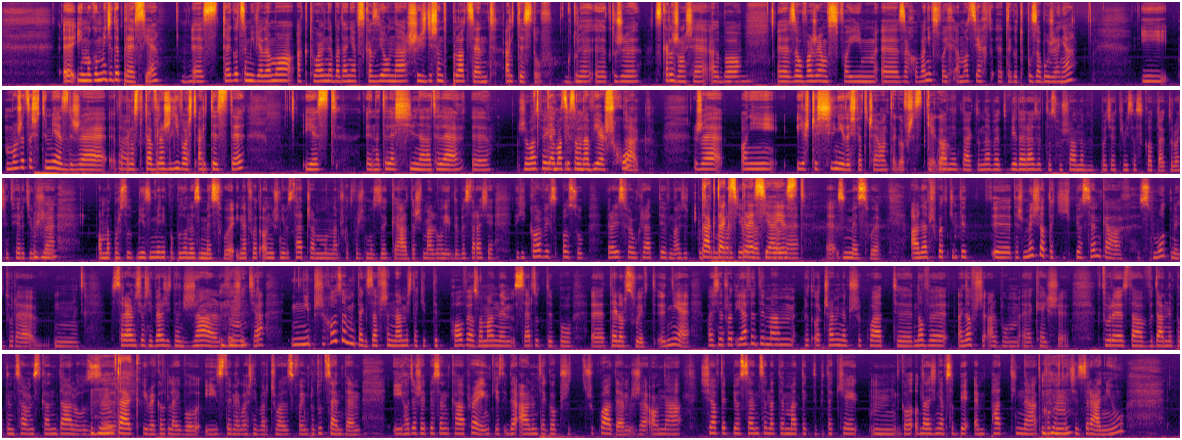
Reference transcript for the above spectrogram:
y, i mogą mieć depresję. Mhm. E, z tego, co mi wiadomo, aktualne badania wskazują na 60% artystów, mhm. e, którzy skarżą się albo mhm. E, zauważają w swoim zachowaniu, w swoich emocjach tego typu zaburzenia. I może coś w tym jest, że tak. po prostu ta wrażliwość artysty jest na tyle silna, na tyle, że łatwiej te emocje są na wierzchu, tak. że oni jeszcze silniej doświadczają tego wszystkiego. Dokładnie tak. To nawet wiele razy to słyszałam na wypowiedziach Travisa Scotta, który właśnie twierdził, że on ma po prostu niezmiennie pobudzone zmysły i na przykład on już nie wystarcza mu na przykład tworzyć muzykę, ale też maluje, gdyby stara się w jakikolwiek sposób wyrazić swoją kreatywność, po prostu tak, ma tak, bardziej ekspresja jest... E, zmysły. Ale na przykład kiedy y, też myślę o takich piosenkach smutnych, które mm, starają się właśnie wyrazić ten żal do mhm. życia, nie przychodzą mi tak zawsze na myśl takie typowe o złamanym sercu typu e, Taylor Swift. Nie. Właśnie na przykład ja wtedy mam przed oczami na przykład e, nowy, najnowszy album e, Keiszy, który został wydany po tym całym skandalu z -hmm, tak. i record label i z tym, jak właśnie walczyła ze swoim producentem. I chociaż jej piosenka Praying jest idealnym tego przy, przykładem, że ona siła w tej piosence na temat jak gdyby takiego mm, odnalezienia w sobie empatii na kogoś, -hmm. kto cię zranił.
